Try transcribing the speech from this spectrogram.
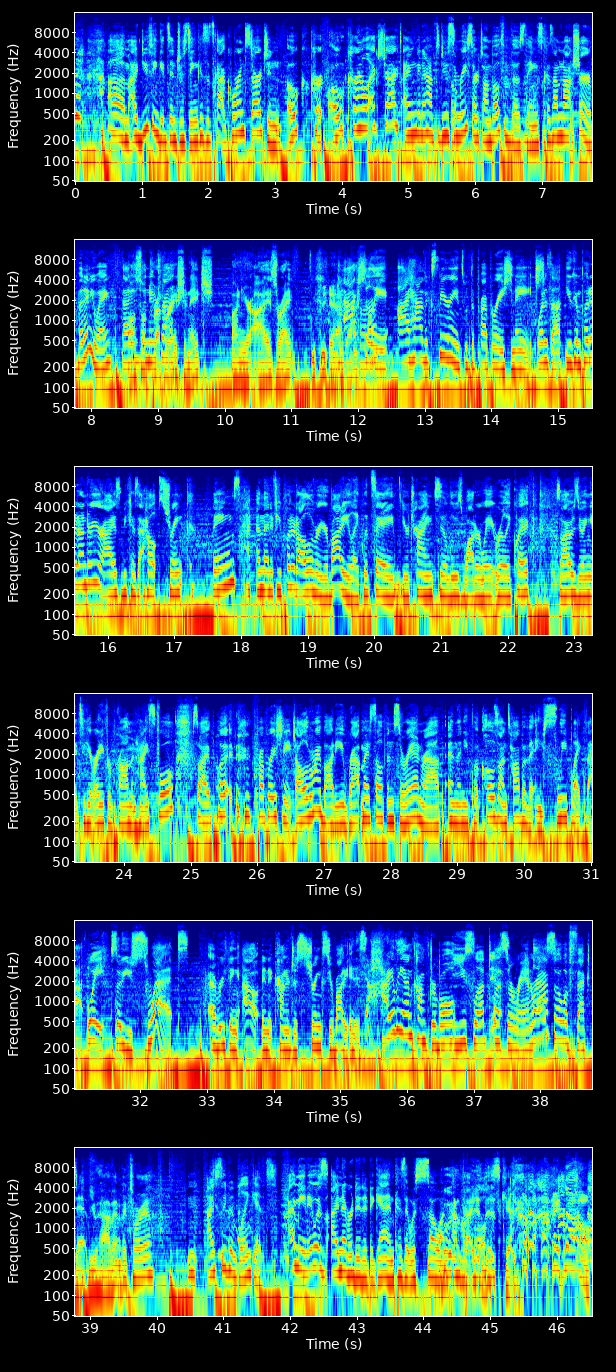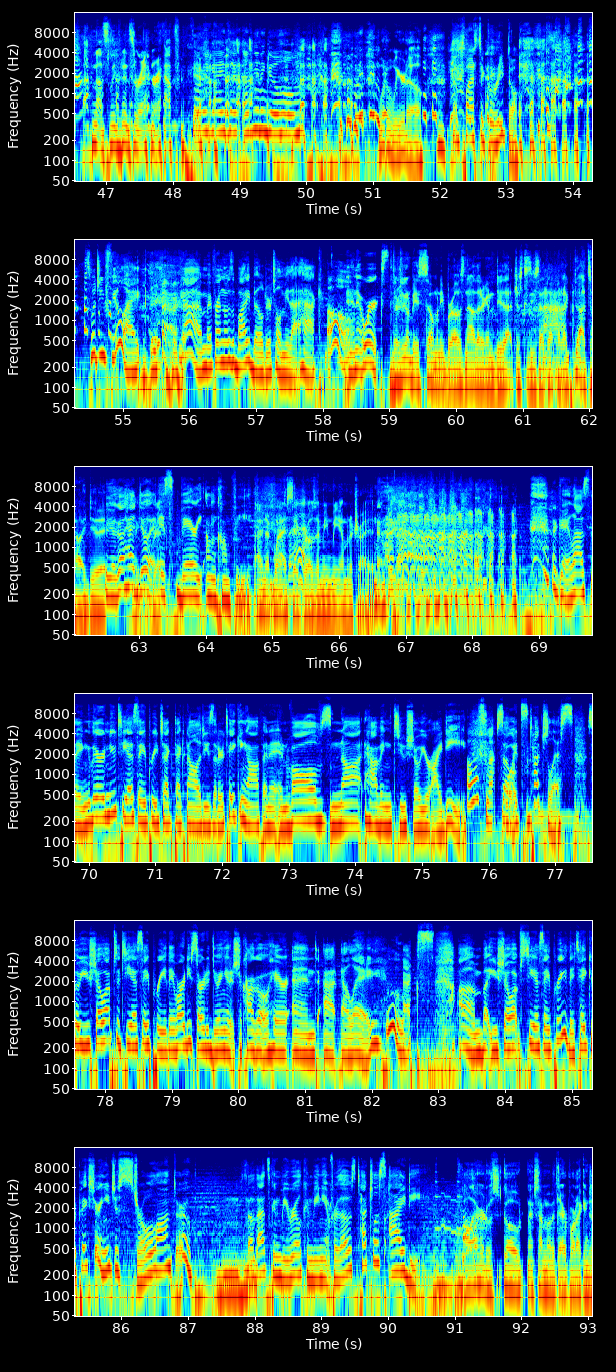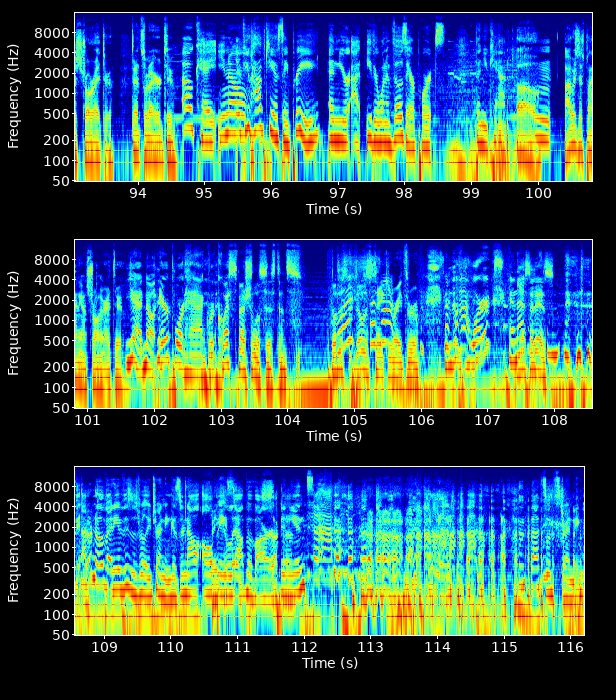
um, I do think it's interesting because it's got cornstarch and oak cur- oat kernel extract. I'm going to have to do some research on both of those things because I'm not sure. But anyway, that is also the new trend. preparation H on your eyes, right? Yeah. Actually, I have experience with the preparation H. What is that? You can put it under your eyes because it helps shrink things. And then if you put it all over your body, like let's say you're trying to lose water weight really quick. So I was doing it to get ready for prom in high school. So I put preparation H all over my body, wrap myself in saran wrap, and then you put clothes on top of it and you sleep like that. Wait. So you sweat everything out and it kind of just shrinks your body. It is highly uncomfortable. You slept in saran wrap? Also effective. You haven't, Victoria? I sleep in blankets. I mean, it was. I never did it again because it was so Who uncomfortable. invited this kid? I know. I'm not sleeping in saran wrap. Sorry, guys. I, I'm going to go home. What a weirdo. A plastic burrito. That's what you feel like. Yeah. my friend that was a bodybuilder told me that hack. Oh. and it works. There's going to be so many bros now that are going to do that just because he said that. They're like, that's how I do it. You go ahead, Like, do it. rip. It's very uncomfy. I know, when I, say bet. bros, I mean me. I'm going to try it. Okay, last thing. There are new TSA pre-check technologies that are taking off, and it involves not having to show your ID. Oh, that's not- So well- it's touchless. So you show up to TSA pre. They've already started doing it at Chicago O'Hare and at LA Ooh. X. Um, but you show up to TSA pre. They take your picture, and you just stroll on through. So that's going to be real convenient for those touchless ID. All I heard was go next time I'm at the airport, I can just stroll right through. That's what I heard too. Okay, you know. If you have TSA pre and you're at either one of those airports, then you can. Oh, I was just planning on strolling right through. Yeah, no, airport hack, request special assistance. They'll What? just, they'll just That's take you not- right through. how that works? And Yes, it is. I don't know if any of this is really trending because they're now all Fake based lip, off of our sucker. opinions. That's what's trending.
